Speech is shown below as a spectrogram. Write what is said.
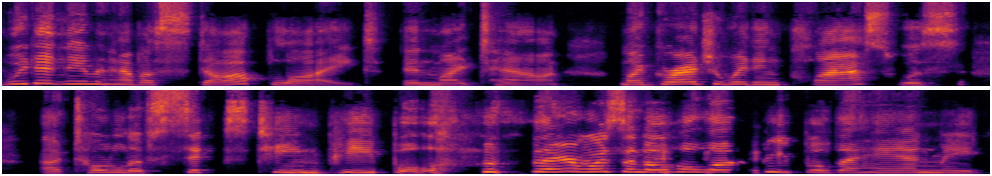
We didn't even have a stoplight in my town. My graduating class was a total of 16 people. there wasn't a whole lot of people to hand me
